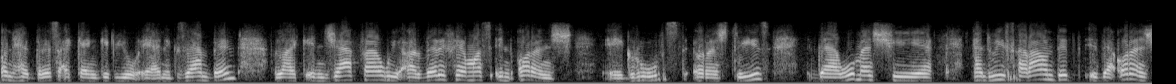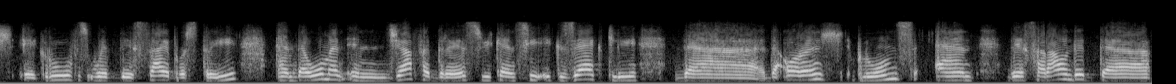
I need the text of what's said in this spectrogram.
on her dress. I can give you an example. Like in Jaffa, we are very famous in orange uh, groves, orange trees. The woman she and we surrounded the orange groves with the cypress tree, and the woman in Jaffa dress, we can see exactly the the orange blooms, and they surrounded the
